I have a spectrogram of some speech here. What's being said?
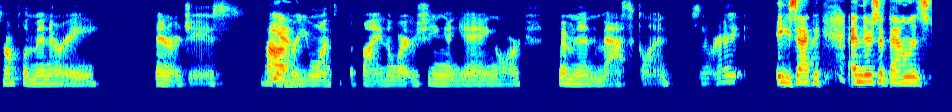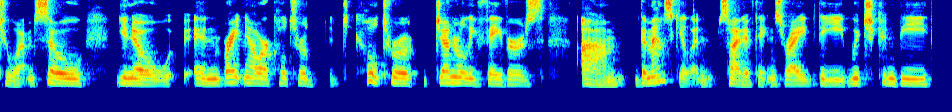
complementary energies however yeah. you want to define the word yin and yang or feminine masculine. Is that right Exactly. And there's a balance to them. So, you know, and right now our culture culture generally favors um, the masculine side of things, right? The which can be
